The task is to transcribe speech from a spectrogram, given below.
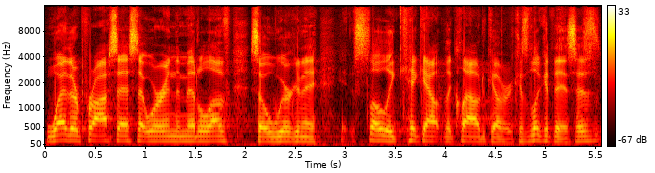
weather process that we're in the middle of. So we're going to slowly kick out the cloud cover because look at this. As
